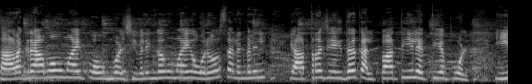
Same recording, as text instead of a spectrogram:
സാളഗ്രാമവുമായി പോകുമ്പോൾ ശിവലിംഗവുമായി ഓരോ സ്ഥലങ്ങളിൽ യാത്ര ചെയ്ത് കൽപ്പാത്തിയിൽ എത്തിയപ്പോൾ ഈ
